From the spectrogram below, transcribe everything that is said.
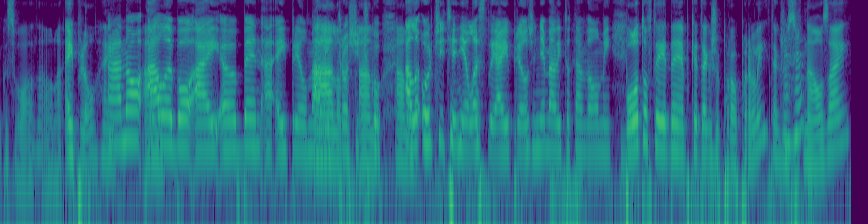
ako sa volá ona? April, hej. Áno, áno, alebo aj uh, Ben a April mali áno, trošičku, áno, áno. ale určite nie Leslie a April, že nemali to tam veľmi... Bolo to v tej jednej epke takže properly, takže uh-huh. naozaj,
